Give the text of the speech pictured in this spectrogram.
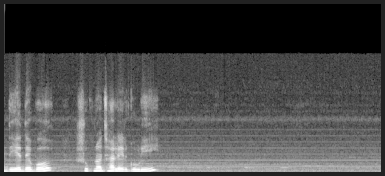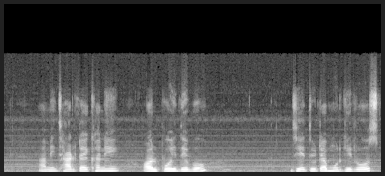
দিয়ে দেব শুকনো ঝালের গুঁড়ি। আমি ঝালটা এখানে অল্পই দেব। যেহেতু এটা মুরগির রোস্ট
